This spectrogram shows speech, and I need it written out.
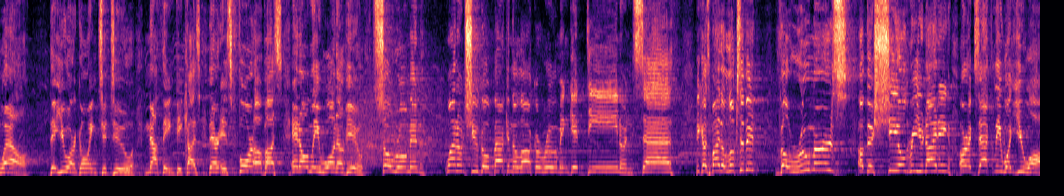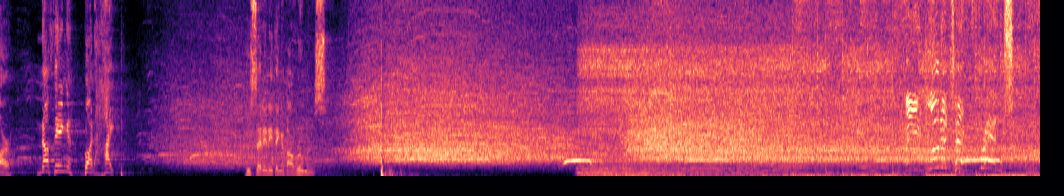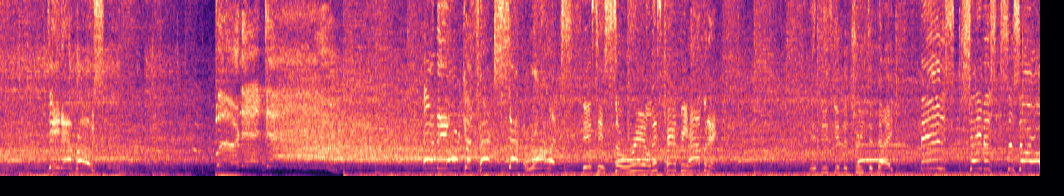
well that you are going to do nothing because there is four of us and only one of you. So, Roman, why don't you go back in the locker room and get Dean and Seth? Because by the looks of it, the rumors of the Shield reuniting are exactly what you are nothing but hype. Who said anything about rumors? This is surreal. This can't be happening. Indy's getting a treat tonight. Cesaro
